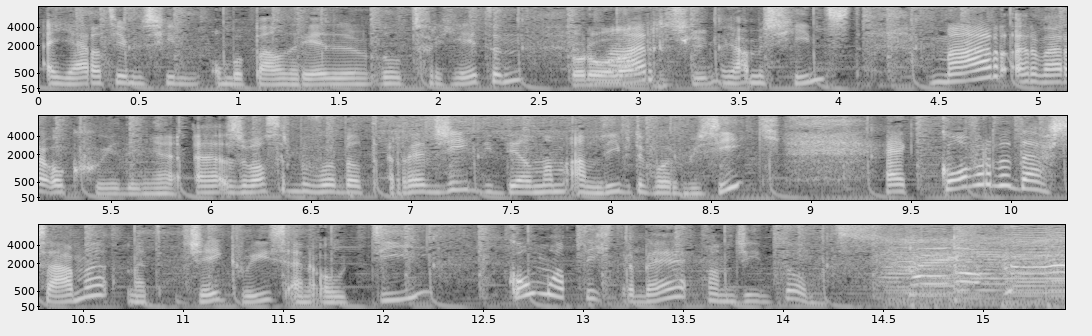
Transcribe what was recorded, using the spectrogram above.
Een jaar dat je misschien om bepaalde redenen wilt vergeten. Corona, maar, misschien? Ja, misschien. Maar er waren ook goede dingen. Eh, zo was er bijvoorbeeld Reggie, die deelnam aan Liefde voor Muziek. Hij coverde daar samen met Jay Grease en O.T. Kom wat dichterbij van Gene Thomas. Kom op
